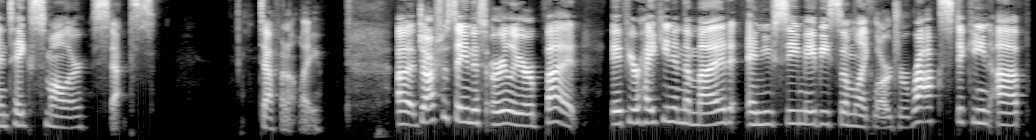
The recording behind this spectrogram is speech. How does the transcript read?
and take smaller steps. Definitely. Uh, Josh was saying this earlier, but if you're hiking in the mud and you see maybe some like larger rocks sticking up,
